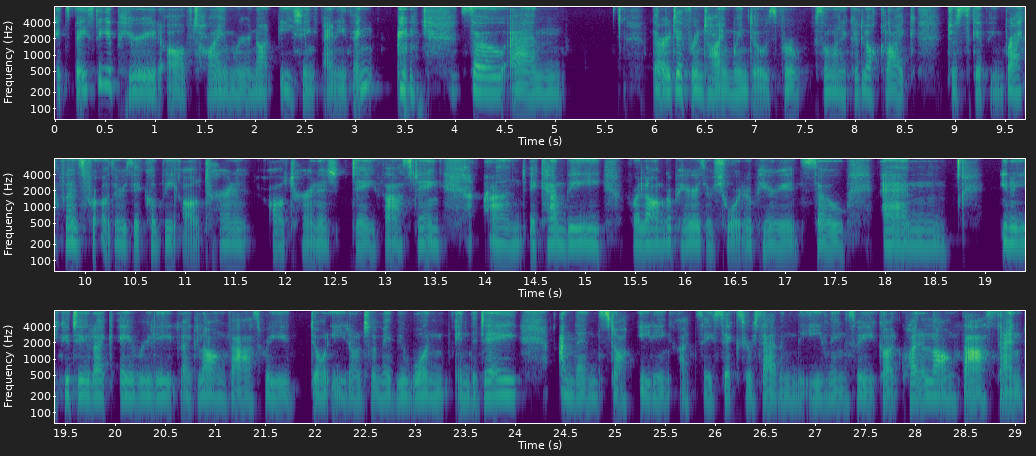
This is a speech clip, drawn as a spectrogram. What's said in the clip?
it's basically a period of time where you're not eating anything. so, um, there are different time windows for someone it could look like just skipping breakfast for others it could be alternate alternate day fasting and it can be for longer periods or shorter periods. So um you know you could do like a really like long fast where you don't eat until maybe one in the day and then stop eating at say six or seven in the evening. So you got quite a long fast then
